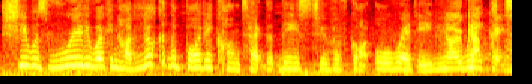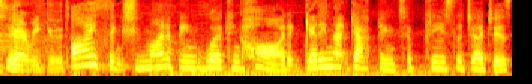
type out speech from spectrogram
she was really working hard. Look at the body contact that these two have got already. No gapping, two. very good. I think she might have been working hard at getting that gapping to please the judges,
